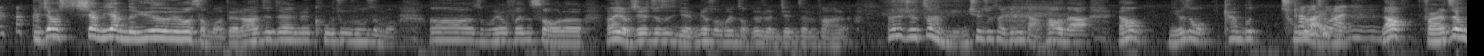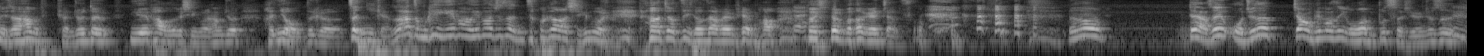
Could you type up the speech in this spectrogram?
比较像样的约会或什么的，然后就在那边哭诉说什么啊，怎么又分手了？然后有些就是也没有说分手，就人间蒸发了。他就觉得这很明确，就是来跟你打炮的啊。然后你有种看不出来，出来嗯、然后反而这种女生，她们可能就会对约炮这个行为，她们就很有这个正义感，说啊，怎么可以约炮？约炮就是很糟糕的行为。然后就自己都在被骗炮，对我就不知道该讲什么。然后，对啊，所以我觉得交往骗炮是一个我很不耻的行为，就是、嗯、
